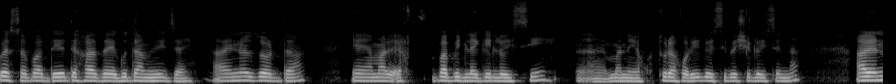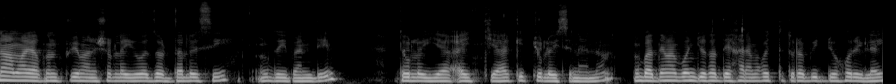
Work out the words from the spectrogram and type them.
বেছে বাদে দেখা যায় এগু দামি হয়ে যায় আইনো জর্দা আমার এক বাবির লাগে লইছি মানে তুরা করি লইছি, বেশি লইছে না। আর এনে আমার একজন প্রিয় মানুষের লাগিও জর্দা লইছি, দুই বান্ডিল। তো লইয়া আইছি আর কিচ্ছু লইছে না এনো বাদে আমার বোন যথা দেখার আমাকে তোরা ভিডিও করিলাই।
